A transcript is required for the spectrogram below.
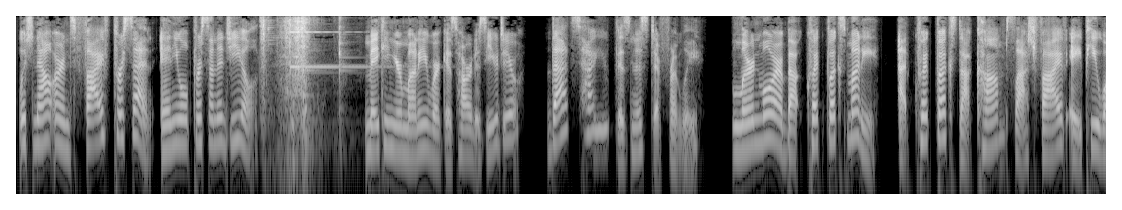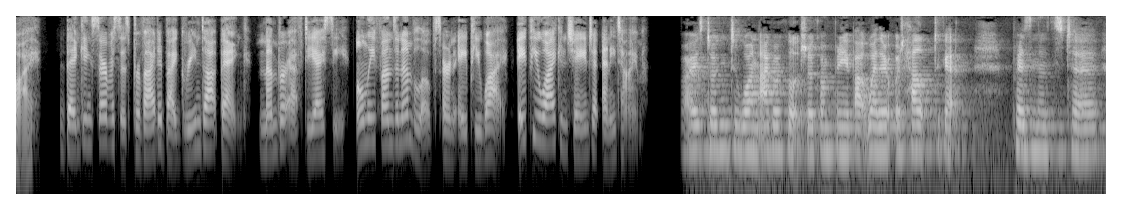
which now earns 5% annual percentage yield. Making your money work as hard as you do? That's how you business differently. Learn more about QuickBooks Money at quickbooks.com slash 5APY. Banking services provided by Green Dot Bank, member FDIC. Only funds and envelopes earn APY. APY can change at any time. I was talking to one agricultural company about whether it would help to get prisoners to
